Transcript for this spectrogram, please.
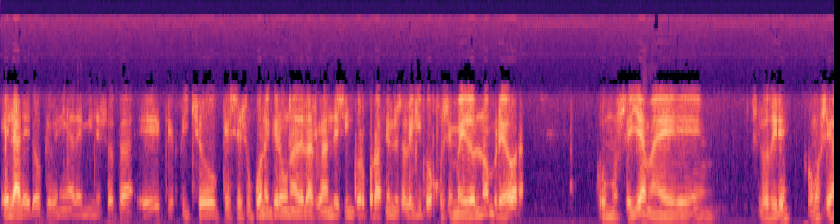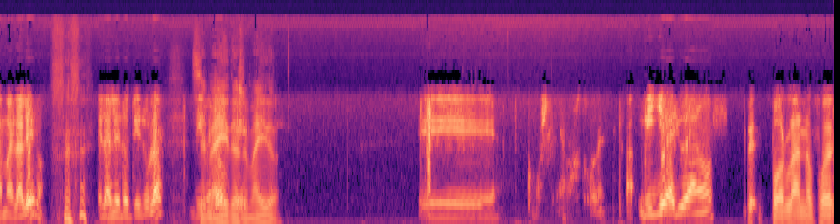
El alero que venía de Minnesota, eh, que fichó, que se supone que era una de las grandes incorporaciones al equipo, pues se me ha ido el nombre ahora. ¿Cómo se llama? Eh, se lo diré. ¿Cómo se llama el alero? El alero titular. se me ha ido, se me ha ido. Eh, ¿Cómo se llama? Joder. Ah, Guille, ayúdanos. Portland no fue.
